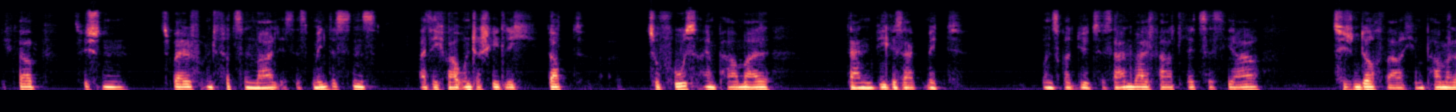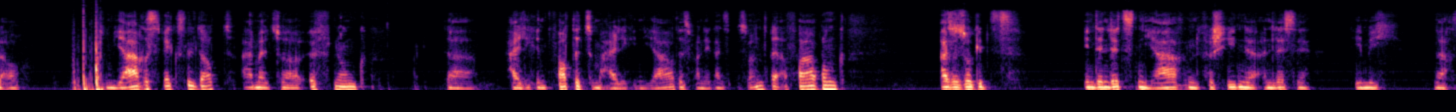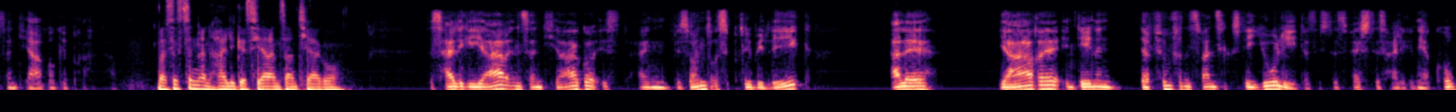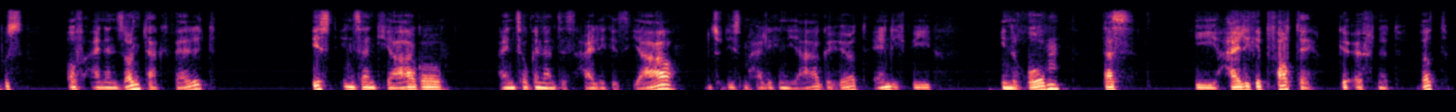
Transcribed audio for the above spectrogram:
Ich glaube, zwischen 12 und 14 Mal ist es mindestens. Also ich war unterschiedlich dort zu Fuß ein paar Mal, dann wie gesagt mit unserer Diözesanwallfahrt letztes Jahr. Zwischendurch war ich ein paar Mal auch zum Jahreswechsel dort, einmal zur Eröffnung der Heiligen Pforte zum Heiligen Jahr. Das war eine ganz besondere Erfahrung. Also so gibt es in den letzten Jahren verschiedene Anlässe, die mich nach Santiago gebracht haben. Was ist denn ein heiliges Jahr in Santiago? Das heilige Jahr in Santiago ist ein besonderes Privileg. Alle Jahre, in denen der 25. Juli, das ist das Fest des heiligen Jakobus, auf einen Sonntag fällt, ist in Santiago ein sogenanntes heiliges Jahr. Und zu diesem heiligen Jahr gehört, ähnlich wie in Rom, das die heilige Pforte geöffnet wird.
